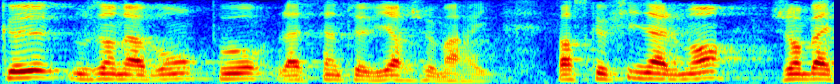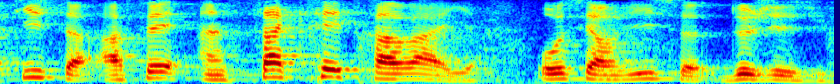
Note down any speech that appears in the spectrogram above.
que nous en avons pour la Sainte Vierge Marie. Parce que finalement, Jean-Baptiste a fait un sacré travail au service de Jésus.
